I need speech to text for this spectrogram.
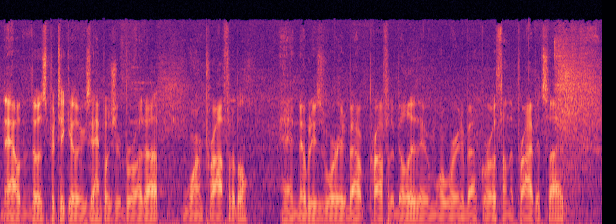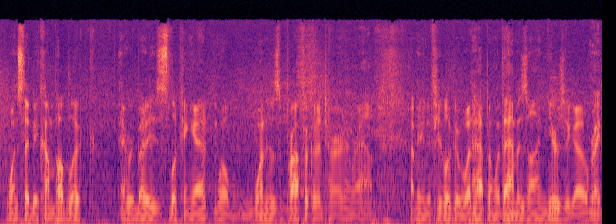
Now those particular examples you brought up weren't profitable, and nobody's worried about profitability. They were more worried about growth on the private side. Once they become public, everybody's looking at well, when is the profit going to turn around? I mean, if you look at what happened with Amazon years ago, right.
